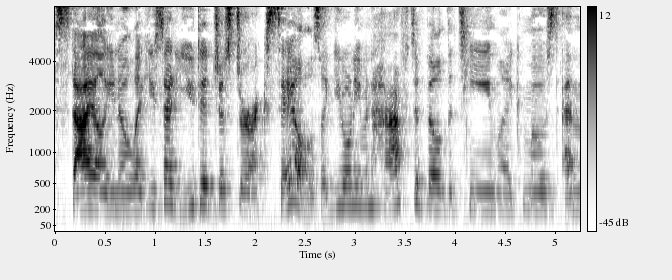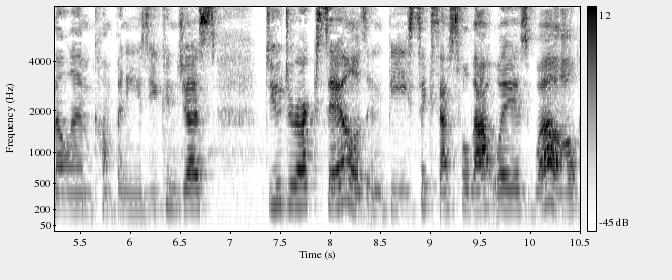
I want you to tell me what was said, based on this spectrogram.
style. You know like you said you did just direct sales. Like you don't even have to build the team like most mlm companies. You can just do direct sales and be successful that way as well.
